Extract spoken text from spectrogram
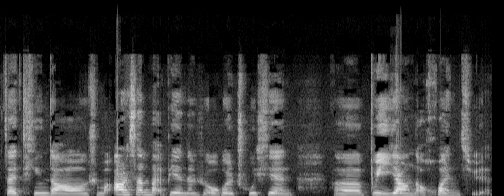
在听到什么二三百遍的时候会出现呃不一样的幻觉。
